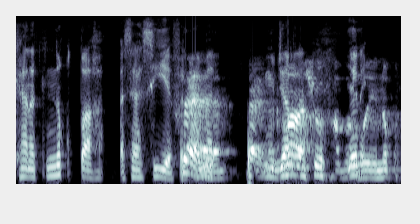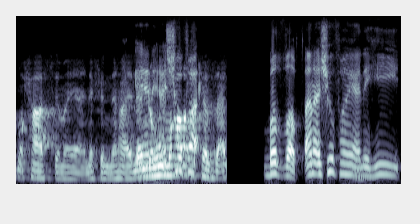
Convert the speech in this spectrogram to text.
كانت نقطة أساسية في العمل فعلا. فعلا مجرد- ما أشوفها برضو يعني- نقطة حاسمة يعني في النهاية يعني لأنه هو ما ركز على بالضبط. أنا أشوفها يعني هي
